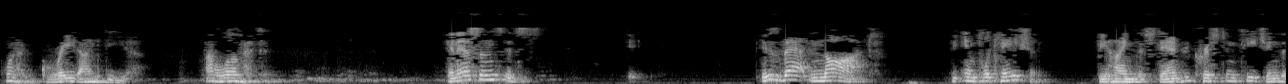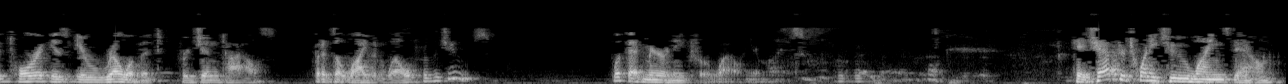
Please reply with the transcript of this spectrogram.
What a great idea. I love it. In essence, it's, is that not the implication behind the standard Christian teaching that Torah is irrelevant for Gentiles, but it's alive and well for the Jews? Let that marinate for a while in your minds. Okay, chapter 22 winds down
